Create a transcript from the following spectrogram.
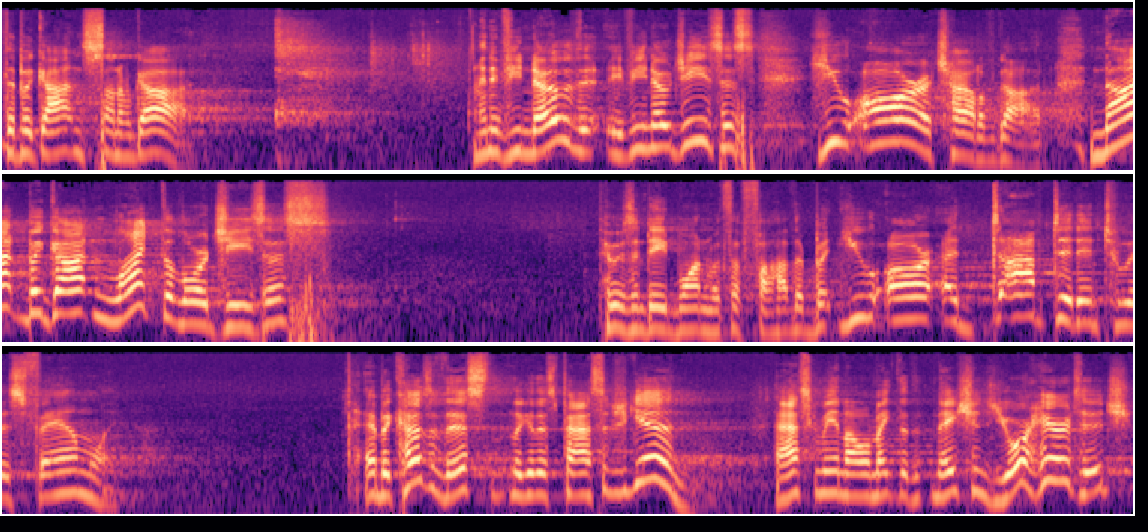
The begotten Son of God. And if you know that if you know Jesus, you are a child of God, not begotten like the Lord Jesus, who is indeed one with the Father, but you are adopted into his family. And because of this, look at this passage again. Ask me, and I will make the nations your heritage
